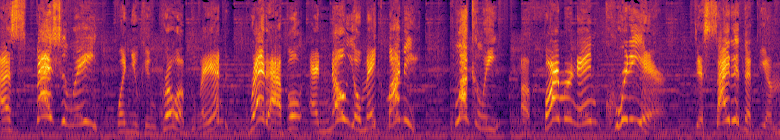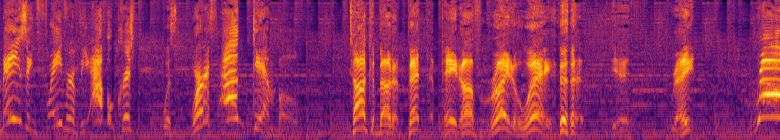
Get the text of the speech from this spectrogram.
especially when you can grow a bland red apple and know you'll make money. Luckily, a farmer named Courtier decided that the amazing flavor of the apple crisp was worth a gamble. Talk about a bet that paid off right away. yeah, right? Wrong!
